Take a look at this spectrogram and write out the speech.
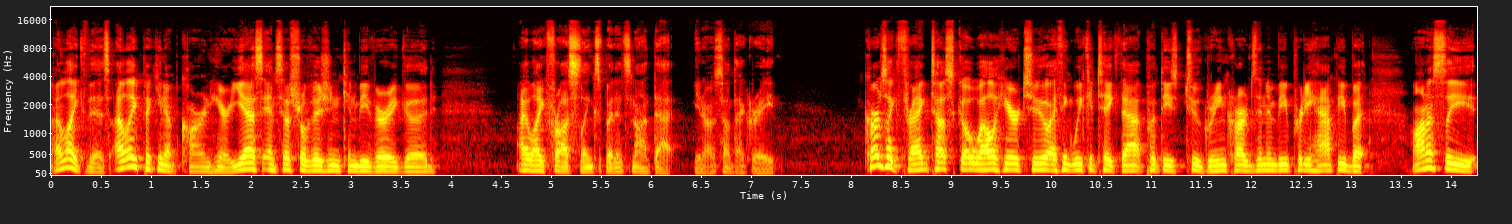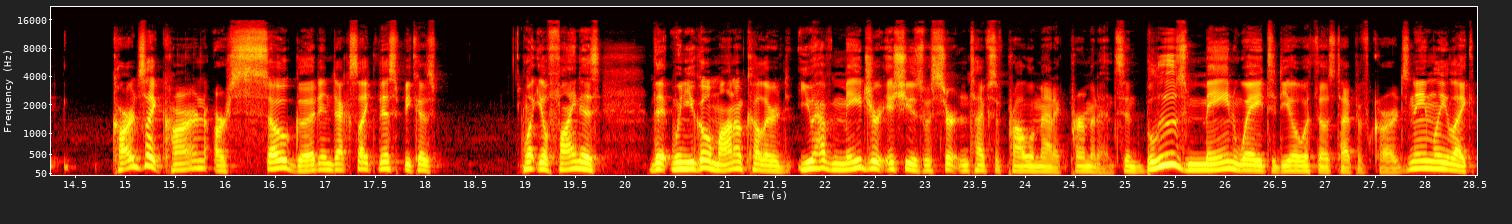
I like this. I like picking up Karn here. Yes, Ancestral Vision can be very good. I like Frost Lynx, but it's not that, you know, it's not that great. Cards like Thragtusk go well here too. I think we could take that, put these two green cards in and be pretty happy. But honestly, cards like Karn are so good in decks like this because what you'll find is that when you go monocolored, you have major issues with certain types of problematic permanents. And blue's main way to deal with those type of cards, namely like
